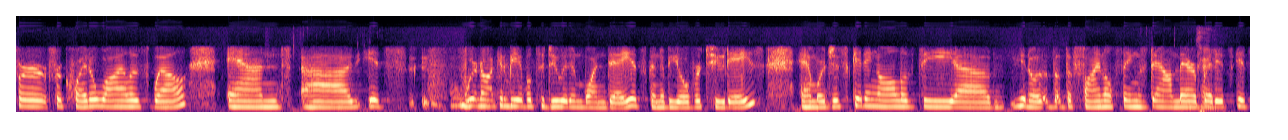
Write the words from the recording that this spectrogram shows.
for, for quite a while as well, and uh, it's we're not going to be able to do it in one day. It's going to be over two days, and we're just getting all of the uh, you know the, the final things down there. Okay. But it's it's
